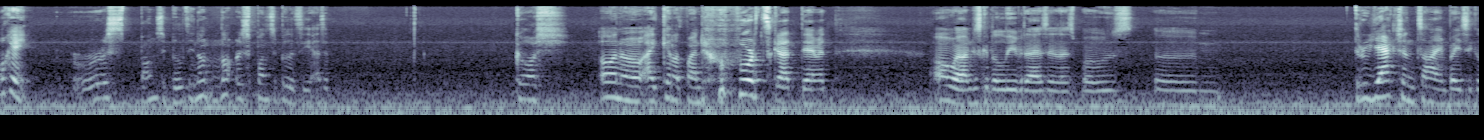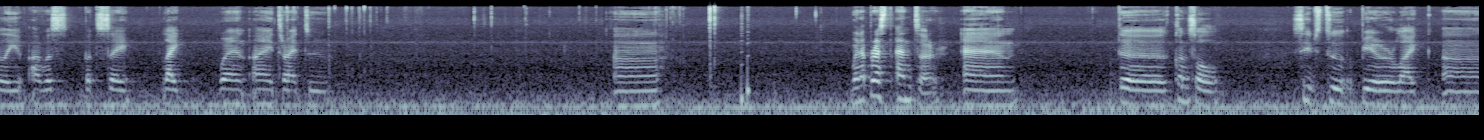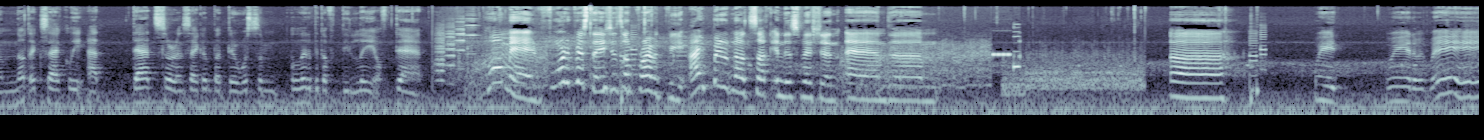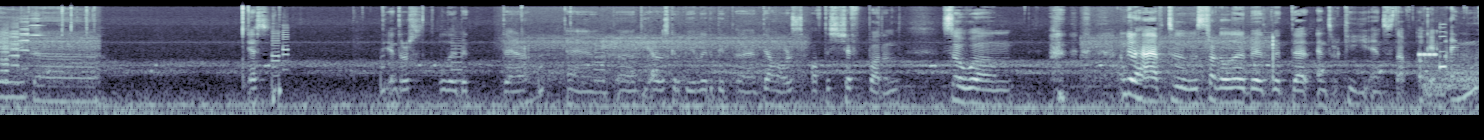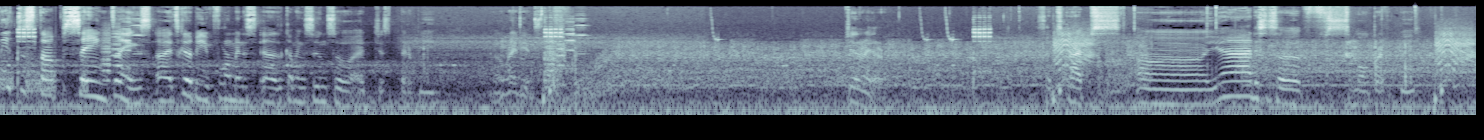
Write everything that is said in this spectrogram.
okay, responsibility, not, not responsibility, as a gosh. Oh no, I cannot find the words, god damn it. Oh well, I'm just gonna leave it as is, I suppose. Um, the reaction time, basically, I was about to say, like when I tried to. Uh, when I pressed enter and the console seems to appear like uh, not exactly at that certain second, but there was some a little bit of delay of that. Oh man, 40 stations on private. I better not suck in this mission and um uh wait wait wait uh, yes the enter's a little bit there and uh, the arrow's gonna be a little bit uh, downwards of the shift button so um I'm gonna have to struggle a little bit with that enter key and stuff. Okay, I need to stop saying things. Uh, it's gonna be 4 minutes uh, coming soon, so I just better be uh, ready and stuff. Generator. Subscribes. Uh, yeah, this is a small graphic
